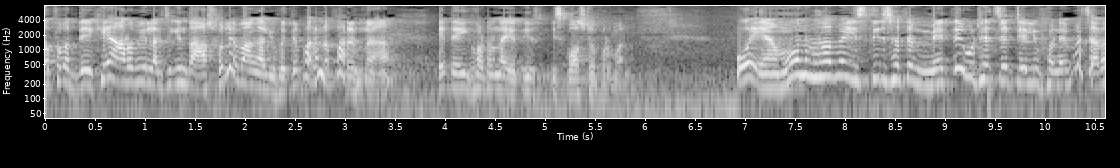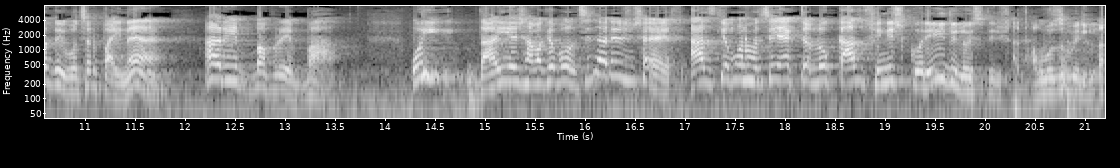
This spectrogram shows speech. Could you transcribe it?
অথবা দেখে আরবি লাগছে, কিন্তু আসলে বাঙালি হইতে পারে না পারে না। এটা এই ঘটনা স্পষ্ট প্রমাণ। ও এমন ভাবে স্ত্রীর সাথে মেতে উঠেছে টেলিফোনে বেচারা দুই বছর পাই না। আরে বাপরে বাপ। ওই দায়ী এসে আমাকে বলছে যে, আরে শেখ, আজকে মনে হচ্ছে একটা লোক কাজ ফিনিশ করেই দিল স্ত্রীর সাথে আবুজবিল্লা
